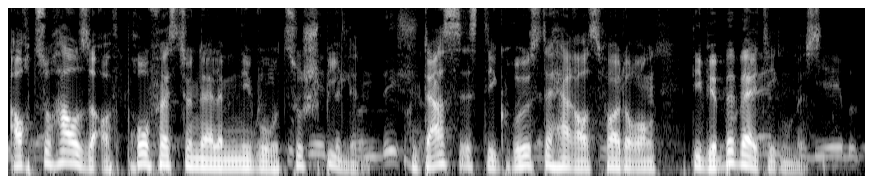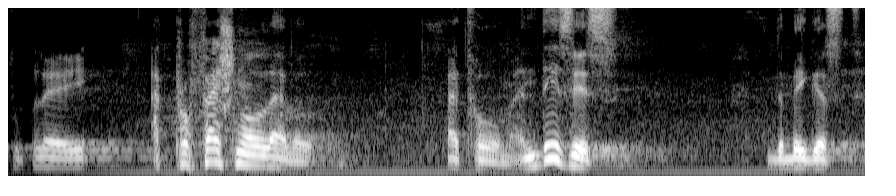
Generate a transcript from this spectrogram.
auch zu Hause auf professionellem Niveau zu spielen. Und das ist die größte Herausforderung, die wir bewältigen müssen. The biggest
